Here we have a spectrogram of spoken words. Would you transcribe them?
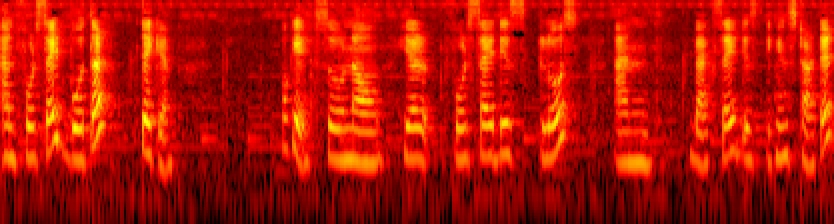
and fore sight both are taken. Okay so now here fore sight is closed and back sight is again started.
